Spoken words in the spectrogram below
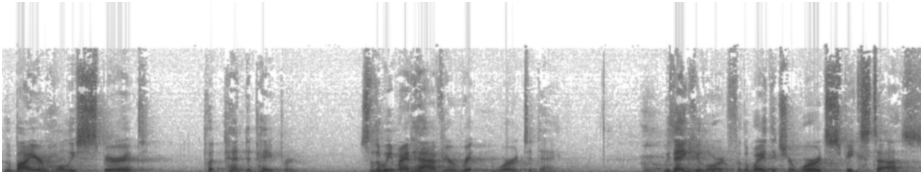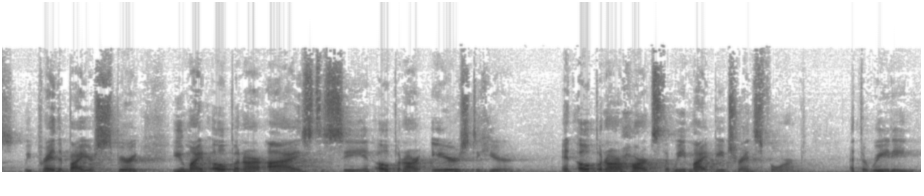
who by your Holy Spirit put pen to paper so that we might have your written word today. We thank you, Lord, for the way that your word speaks to us. We pray that by your Spirit you might open our eyes to see and open our ears to hear and open our hearts that we might be transformed at the reading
